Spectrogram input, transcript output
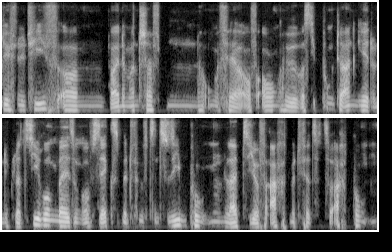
definitiv. Ähm, beide Mannschaften ungefähr auf Augenhöhe, was die Punkte angeht und die Platzierung. Melsung auf 6 mit 15 zu 7 Punkten, Leipzig auf 8 mit 14 zu 8 Punkten.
